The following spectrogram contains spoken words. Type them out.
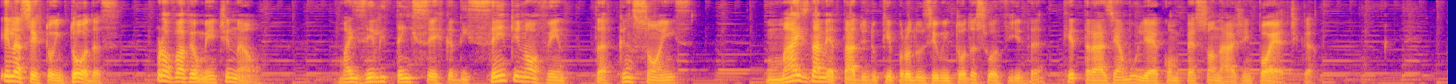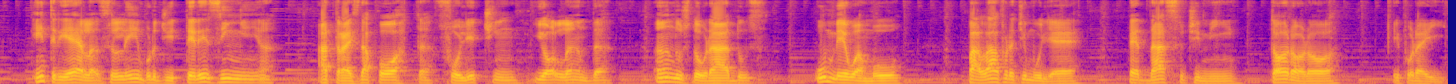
Ele acertou em todas? Provavelmente não mas ele tem cerca de 190 canções, mais da metade do que produziu em toda a sua vida, que trazem a mulher como personagem poética. Entre elas, lembro de Terezinha, Atrás da Porta, Folhetim, Yolanda, Anos Dourados, O Meu Amor, Palavra de Mulher, Pedaço de Mim, Tororó e por aí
